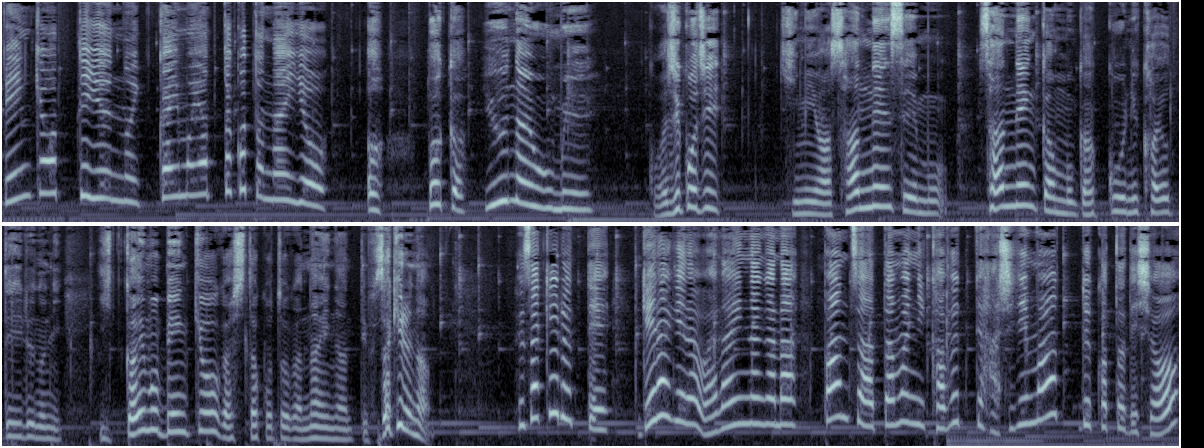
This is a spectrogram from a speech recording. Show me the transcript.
勉強っていうの一回もやったことないよ。あバカ。言うなよおめえ。こじこじ。君は3年生も3年間も学校に通っているのに一回も勉強がしたことがないなんてふざけるな。ふざけるってゲラゲラ笑いながらパンツ頭にかぶって走り回ることでしょ？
